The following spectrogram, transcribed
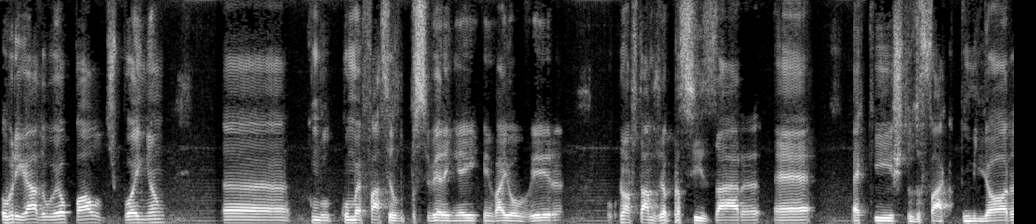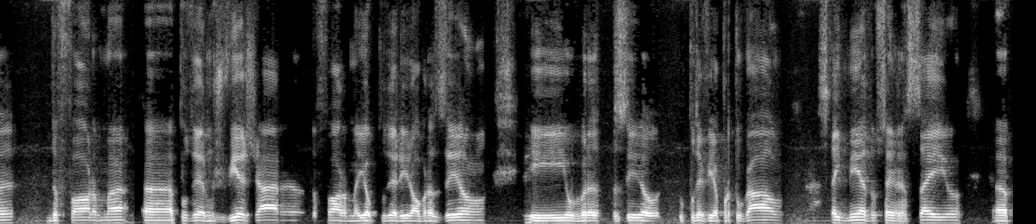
Obrigado, eu, Paulo. Disponham. Uh, como, como é fácil de perceberem aí, quem vai ouvir, o que nós estamos a precisar é, é que isto de facto melhore de forma a podermos viajar, de forma a eu poder ir ao Brasil e o Brasil poder vir a Portugal sem medo, sem receio, eh,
